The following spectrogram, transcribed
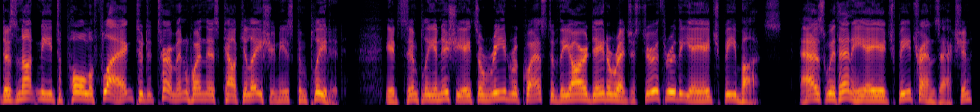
does not need to poll a flag to determine when this calculation is completed. It simply initiates a read request of the R data register through the AHB bus. As with any AHB transaction,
